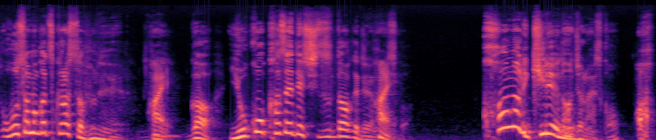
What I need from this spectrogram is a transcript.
王様が作らせた船はい、が横風で沈んだわけじゃないですか、かなり綺麗なんじゃないですか？あ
